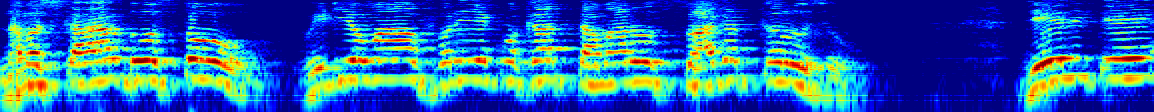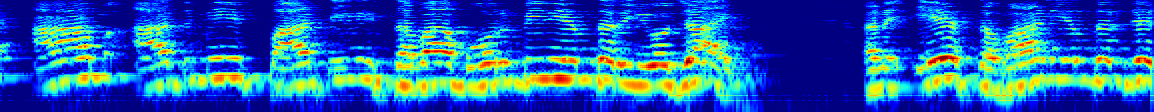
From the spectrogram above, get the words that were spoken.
નમસ્કાર દોસ્તો. વિડીયોમાં ફરી એક વખત તમારું સ્વાગત કરું છું. જે રીતે આમ આદમી પાર્ટીની સભા મોરબીની અંદર યોજાય અને એ સભાની અંદર જે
